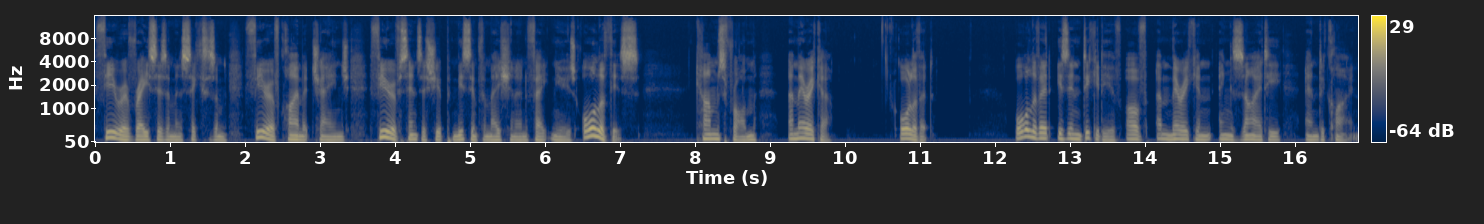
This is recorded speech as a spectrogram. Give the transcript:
fear of racism and sexism, fear of climate change, fear of censorship, misinformation, and fake news. All of this comes from America. All of it. All of it is indicative of American anxiety and decline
